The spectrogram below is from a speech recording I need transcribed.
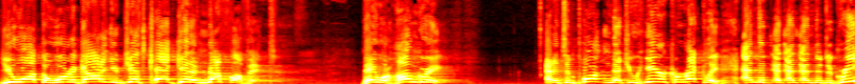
You want the Word of God and you just can't get enough of it. They were hungry. And it's important that you hear correctly. And the, and, and, and the degree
